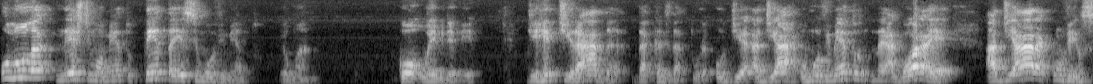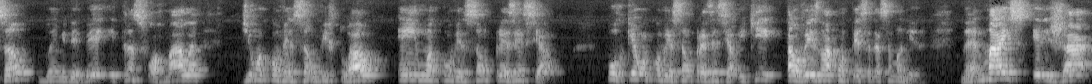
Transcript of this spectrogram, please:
O Lula, neste momento, tenta esse movimento, eu mando, com o MDB, de retirada da candidatura, ou de adiar. O movimento né, agora é adiar a convenção do MDB e transformá-la de uma convenção virtual em uma convenção presencial por que uma convenção presencial? E que talvez não aconteça dessa maneira. Né? Mas ele já,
